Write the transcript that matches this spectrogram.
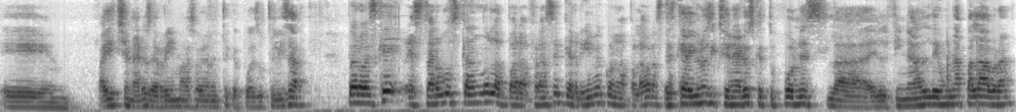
Eh, hay diccionarios de rimas, obviamente, que puedes utilizar. Pero es que estar buscando la parafrase que rime con la palabra. Es que hay unos diccionarios que tú pones la, el final de una palabra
